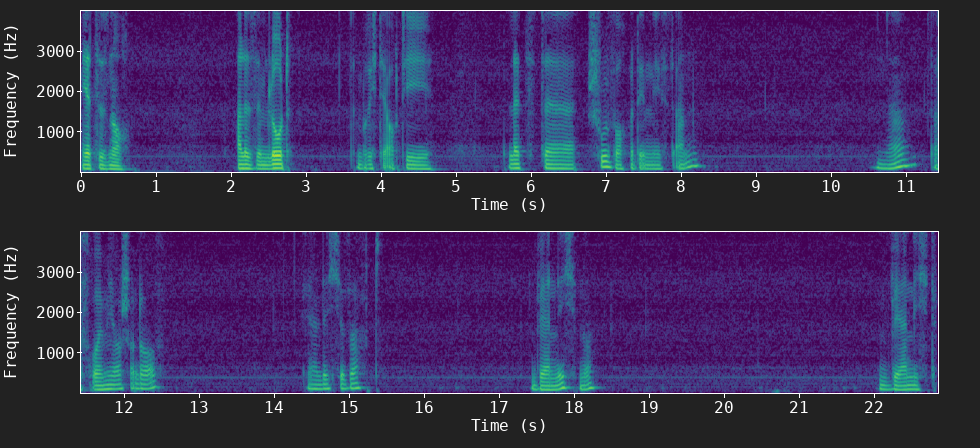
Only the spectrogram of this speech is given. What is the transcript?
Jetzt ist noch alles im Lot. Dann bricht ja auch die letzte Schulwoche demnächst an. Na, da freue ich mich auch schon drauf. Ehrlich gesagt. Wer nicht, ne? Wer nicht?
